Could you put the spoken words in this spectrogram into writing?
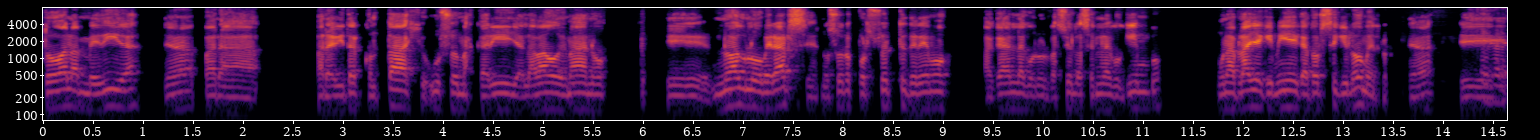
todas las medidas para, para evitar contagio, uso de mascarilla, lavado de manos, eh, no aglomerarse. Nosotros por suerte tenemos acá en la conurbación La Serena Coquimbo una playa que mide 14 kilómetros. Eh,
